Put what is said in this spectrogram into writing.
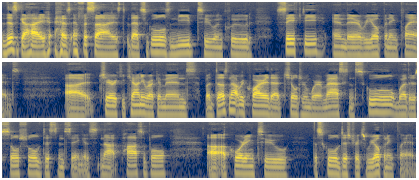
this guy has emphasized that schools need to include safety in their reopening plans. Uh, Cherokee County recommends, but does not require that children wear masks in school, whether social distancing is not possible, uh, according to the school district's reopening plan.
